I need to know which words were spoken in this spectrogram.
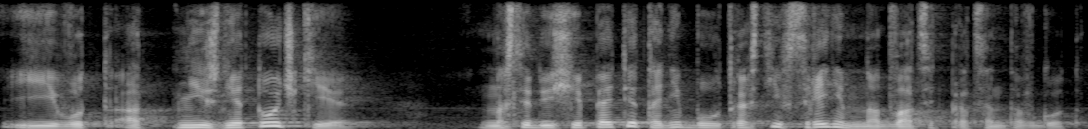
и вот от нижней точки на следующие 5 лет они будут расти в среднем на 20% в год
